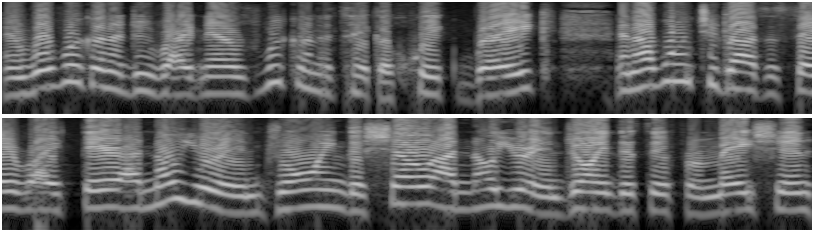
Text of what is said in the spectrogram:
And what we're going to do right now is we're going to take a quick break. And I want you guys to stay right there. I know you're enjoying the show. I know you're enjoying this information.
